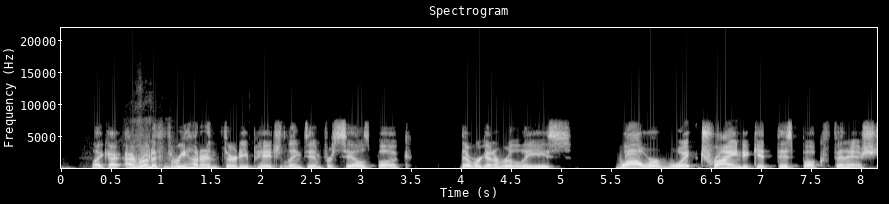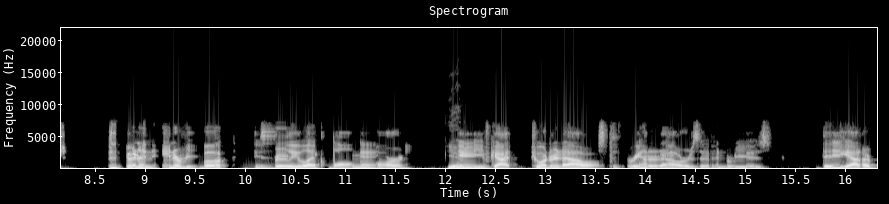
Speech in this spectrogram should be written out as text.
like I, I wrote a 330 page LinkedIn for sales book that we're going to release while we're wa- trying to get this book finished. Doing an interview book is really like long and hard. Yeah. You know, you've got 200 hours to 300 hours of interviews. Then you got to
